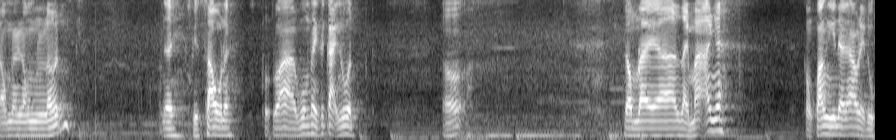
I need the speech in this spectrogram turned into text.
Dòng này dòng lớn. Đây phía sau này. Loa vuông thành cái cạnh luôn. Đó. Dòng này à, giải mã nhé cổng quang in ao đầy đủ.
